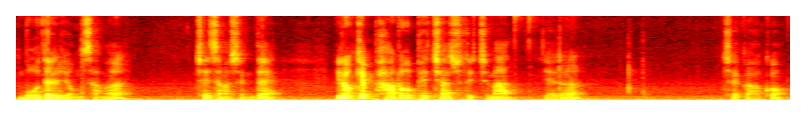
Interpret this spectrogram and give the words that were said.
모델 영상을 재생할 수 있는데 이렇게 바로 배치할 수도 있지만 얘를 제거하고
